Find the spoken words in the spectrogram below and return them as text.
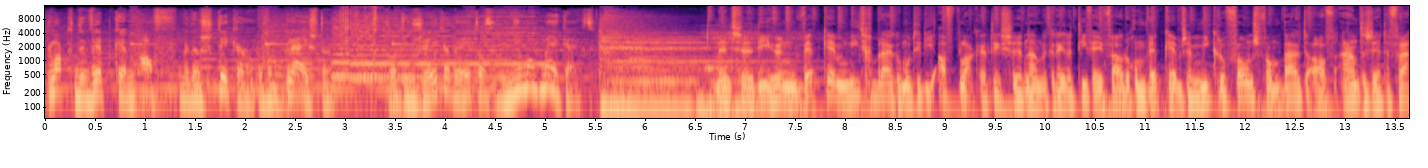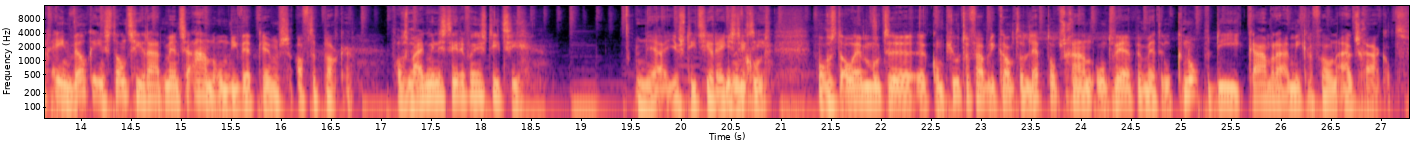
Plak de webcam af met een sticker of een pleister. Zodat u zeker weet dat niemand meekijkt. Mensen die hun webcam niet gebruiken, moeten die afplakken. Het is eh, namelijk relatief eenvoudig om webcams en microfoons van buitenaf aan te zetten. Vraag 1. Welke instantie raadt mensen aan om die webcams af te plakken? Volgens mij het ministerie van Justitie. Ja, justitie rekent Justitie. goed. Volgens het OM moeten eh, computerfabrikanten laptops gaan ontwerpen... met een knop die camera en microfoon uitschakelt.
